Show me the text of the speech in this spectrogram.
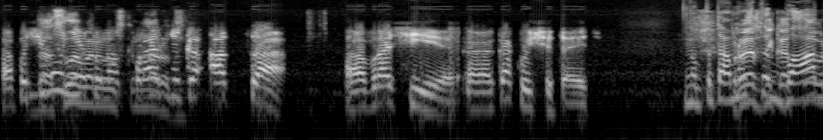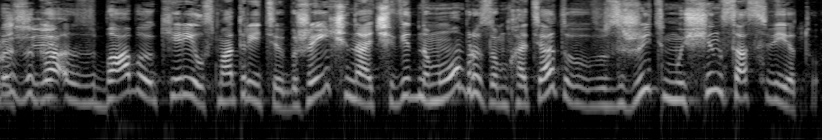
А почему да, нет у нас праздника народу. отца в России? А, как вы считаете? Ну, потому Праздник что бабы, зага... бабы, Кирилл, смотрите, женщины очевидным образом хотят сжить мужчин со свету.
